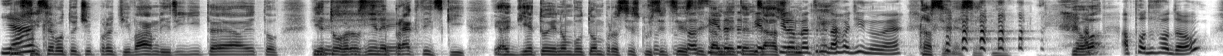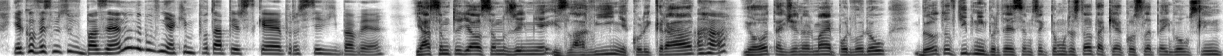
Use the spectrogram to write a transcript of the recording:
Jak? Musí se otočit proti vám, vyřídíte a je to, je to hrozně nepraktický. Je- to jenom o tom prostě zkusit si, to jestli asi tam jde ten zásun. kilometrů na hodinu, ne? Asi deset. No. Jo, A, a pod vodou? Jako ve smyslu v bazénu nebo v nějakém potápěčské prostě výbavě? Já jsem to dělal samozřejmě i z lahví několikrát, Aha. jo, takže normálně pod vodou. Bylo to vtipný, protože jsem se k tomu dostal taky jako slepej gouslím.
